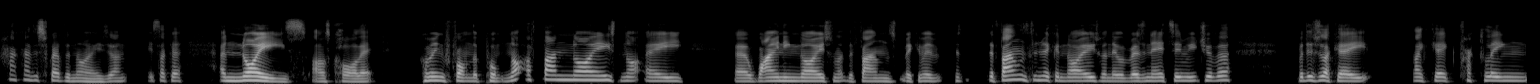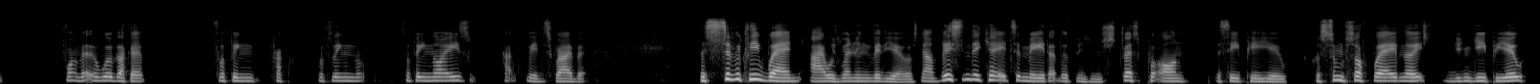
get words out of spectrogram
how can I describe the noise? It's like a a noise, I'll call it, coming from the pump. Not a fan noise, not a, a whining noise from like the fans making the fans didn't make a noise when they were resonating with each other, but this was like a like a crackling, a word, like a fluffing, crack, fluffing, fluffing noise. How can we describe it? Specifically when I was running videos. Now, this indicated to me that there's been some stress put on the CPU because some software, even though it's using GPU,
